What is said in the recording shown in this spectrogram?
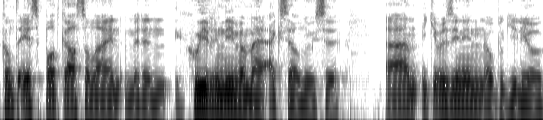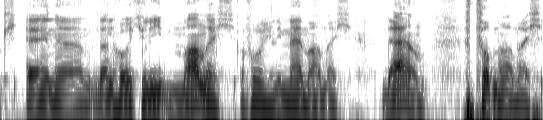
komt de eerste podcast online met een goede vriendin van mij, Axel Noesen. Um, ik heb er zin in, hopelijk jullie ook. En um, dan hoor ik jullie maandag, of hoor jullie mij maandag. Damn, tot maandag.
